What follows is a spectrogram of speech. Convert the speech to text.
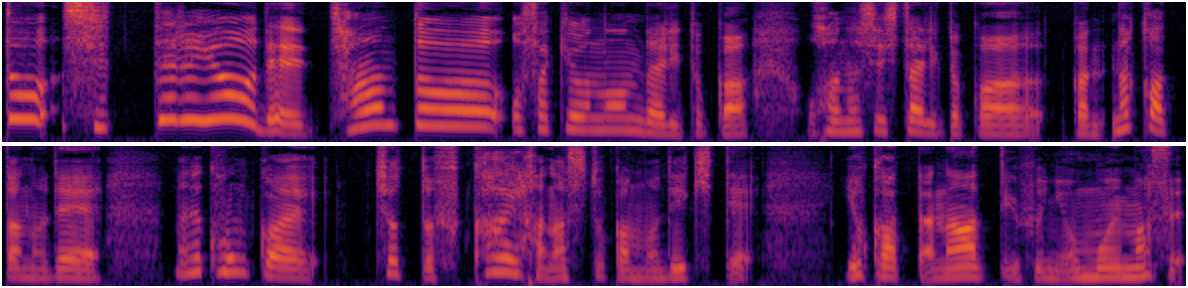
と知ってるようでちゃんとお酒を飲んだりとかお話ししたりとかがなかったので、まあね、今回ちょっと深い話とかもできてよかったなっていうふうに思います。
